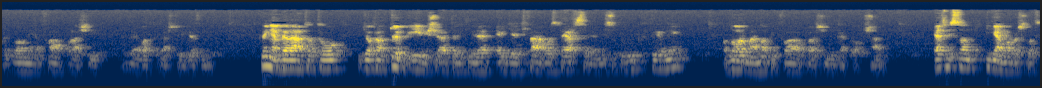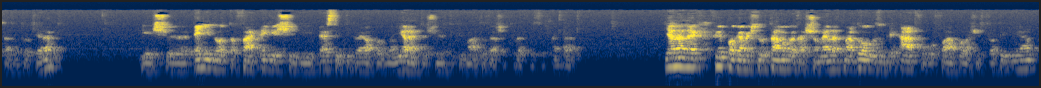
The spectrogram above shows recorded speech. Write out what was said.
vagy valamilyen fápolási beavatkozást végezni. Könnyen belátható, hogy gyakran több év is eltelik, mire egy-egy fához tervszerűen vissza tudunk térni a normál napi faápolási munkák kapcsán. Ez viszont igen magas kockázatot jelent, és ennyi idő alatt a fák egészségi, esztétikai állapotban jelentős mértékű változások következtetnek be. Jelenleg főpolgármester támogatása mellett már dolgozunk egy átfogó fápolási stratégián,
